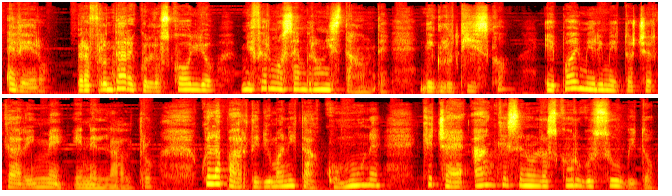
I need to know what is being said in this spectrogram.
È vero, per affrontare quello scoglio mi fermo sempre un istante, deglutisco e poi mi rimetto a cercare in me e nell'altro quella parte di umanità comune che c'è anche se non la scorgo subito,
